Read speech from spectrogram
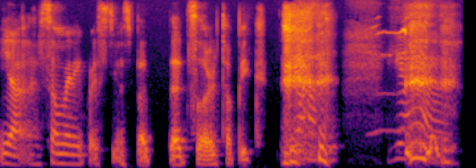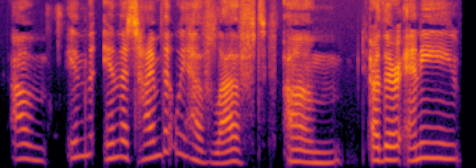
yeah so many questions but that's our topic. Yeah. Yeah. Um in in the time that we have left um are there any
